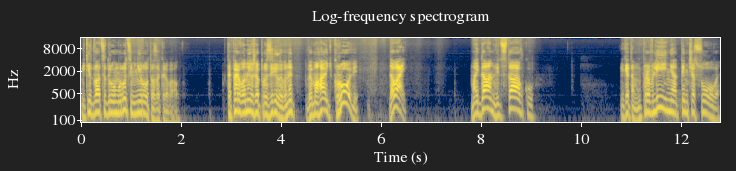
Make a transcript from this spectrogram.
які в 22-му році мені рота закривали. Тепер вони вже прозріли, вони вимагають крові. Давай. Майдан, відставку. Яке там управління тимчасове.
